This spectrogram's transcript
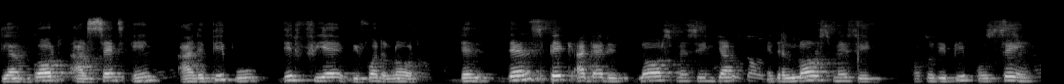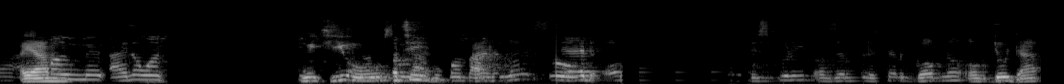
their God had sent him, and the people did fear before the Lord. Then, then spake Haggai the Lord's messenger and the Lord's message unto the people, saying, I am I don't want with you. And the Lord said, "Oh, The spirit of Zerubbabel, the governor of Judah,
